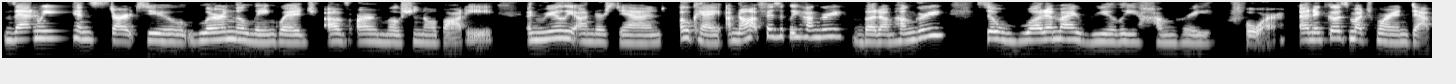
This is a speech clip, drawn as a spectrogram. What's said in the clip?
then we can start to learn the language of our emotional body and really understand, okay, I'm not physically hungry, but I'm hungry. So what am I really hungry for? And it goes much more in depth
